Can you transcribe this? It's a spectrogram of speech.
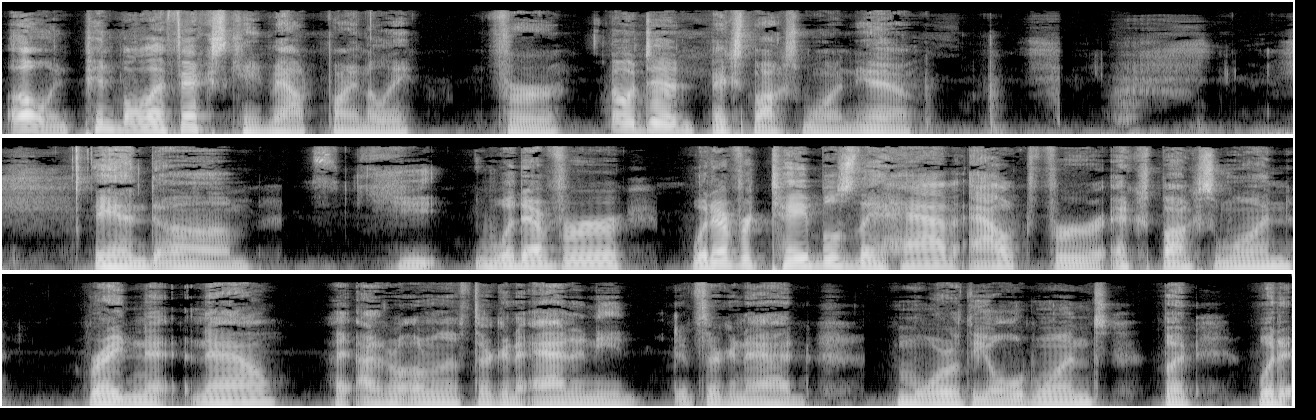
oh, and Pinball FX came out finally for Oh, it did. Xbox One, yeah. And um whatever whatever tables they have out for Xbox One right now, I, I don't I don't know if they're going to add any if they're going to add more of the old ones, but what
